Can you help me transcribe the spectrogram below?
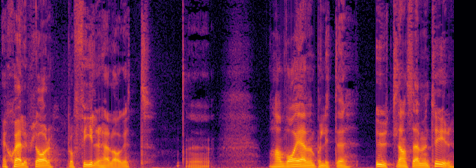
en självklar profil i det här laget. Eh, och han var ju även på lite utlandsäventyr.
